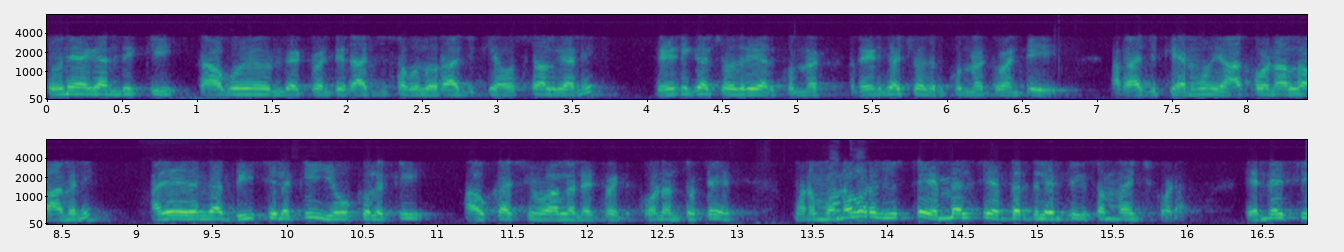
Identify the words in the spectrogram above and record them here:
సోనియా గాంధీకి రాబోయే ఉండేటువంటి రాజ్యసభలో రాజకీయ అవసరాలు గాని రేణుకా చౌదరి గారికి ఉన్న రేణుకా చౌదరికి ఉన్నటువంటి రాజకీయ అనుభవం ఆ కోణాల్లో ఆమెని అదేవిధంగా బీసీలకి యువకులకి అవకాశం ఇవ్వాలనేటువంటి కోణంతో మనం మొన్న కూడా చూస్తే ఎమ్మెల్సీ అభ్యర్థుల ఎంపీకి సంబంధించి కూడా ఎన్ఎస్సీ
